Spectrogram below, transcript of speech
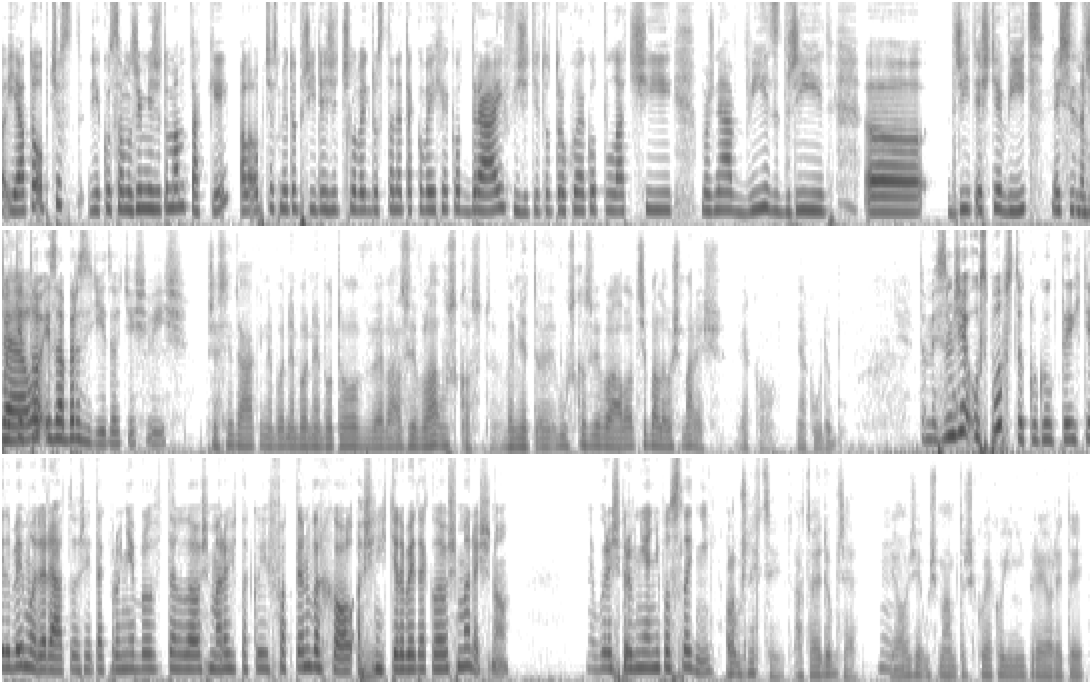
já to občas, jako samozřejmě, že to mám taky, ale občas mi to přijde, že člověk dostane takových jako drive, že ti to trochu jako tlačí, možná víc dřít, uh, dřít ještě víc, než si Nebo dřel. tě to i zabrzdí totiž, víš. Přesně tak, nebo, nebo, nebo to ve vás vyvolá úzkost. Ve mně to, úzkost vyvolával třeba Leoš Mareš, jako nějakou dobu. To myslím, že u spoustu kluků, kteří chtěli být moderátoři, tak pro ně byl ten Leoš Mareš takový fakt ten vrchol a všichni chtěli být jak Leoš Mareš, no. Nebudeš první ani poslední. Ale už nechci a to je dobře, Hmm. jo, že už mám trošku jako jiný priority.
